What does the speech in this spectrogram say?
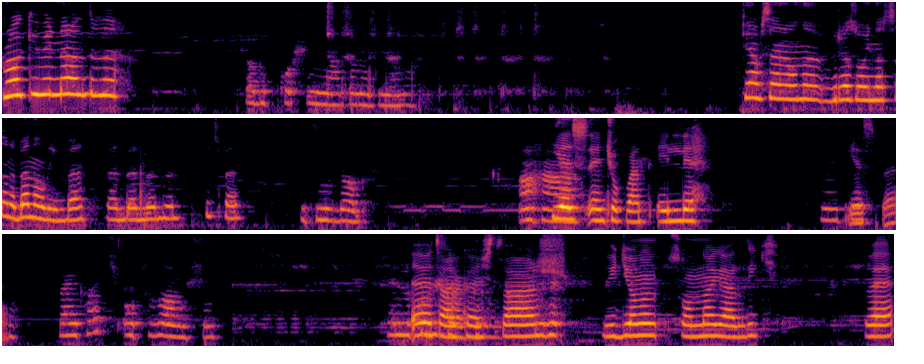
Froggy beni öldürdü. Çabuk koşun yardım ediyorlar. Cem sen onu biraz oynatsana ben alayım ben. Ben ben ben ben. Lütfen. İkimiz de aldık. Aha. Yes en çok ben. 50. Hı hı. Yes be. Ben kaç? 30 almışım. 50 Evet arkadaşlar. videonun sonuna geldik. Ve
